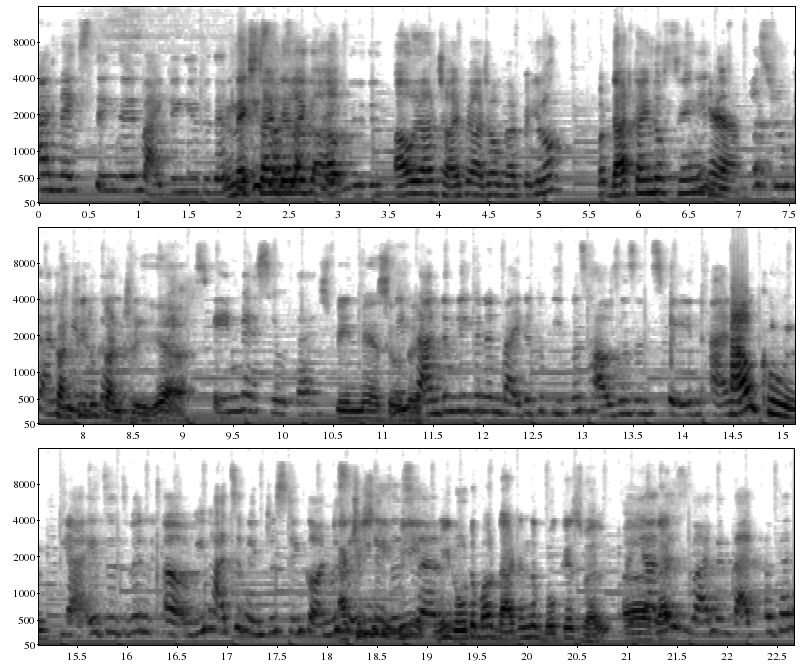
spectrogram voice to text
and next thing they're inviting you to their next time they're like आओ यार चाय पे आ जाओ घर पे you know but that kind of thing it yeah. from country, country to, to country, country yeah Spain में ऐसे होता है Spain में ऐसे we've randomly been invited to people's houses in Spain and how cool yeah it's, it's been uh, we've had some interesting conversations actually we, we, well. we wrote about that in the book as well uh, yeah that, there's one in that but that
